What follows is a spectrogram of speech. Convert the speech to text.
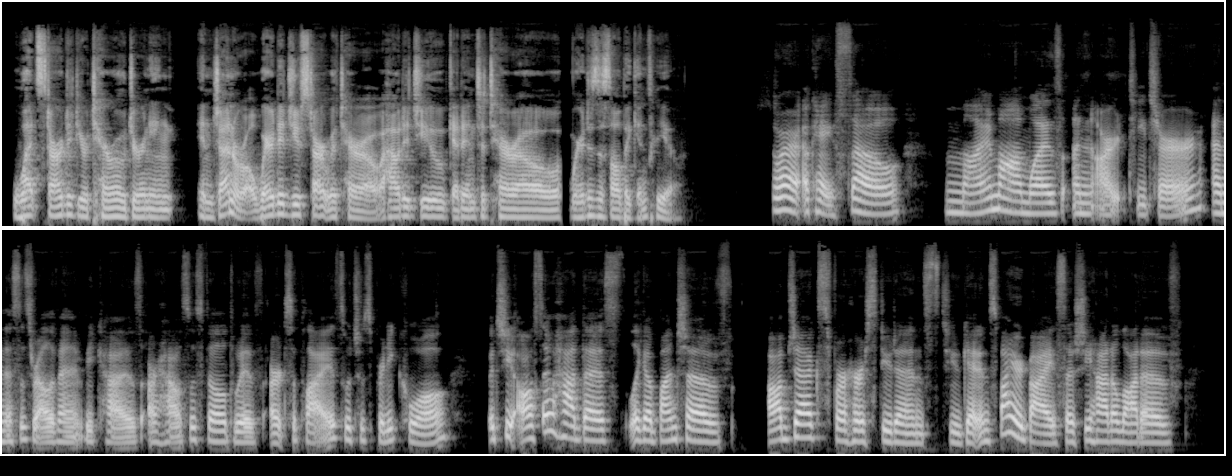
what started your tarot journey in general? Where did you start with tarot? How did you get into tarot? Where does this all begin for you? Sure. Okay. So my mom was an art teacher, and this is relevant because our house was filled with art supplies, which was pretty cool. But she also had this, like a bunch of objects for her students to get inspired by. So she had a lot of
